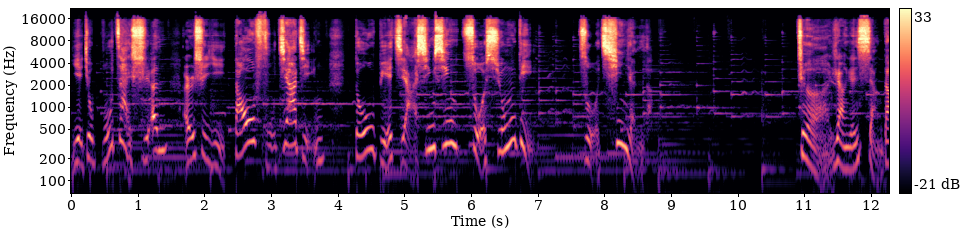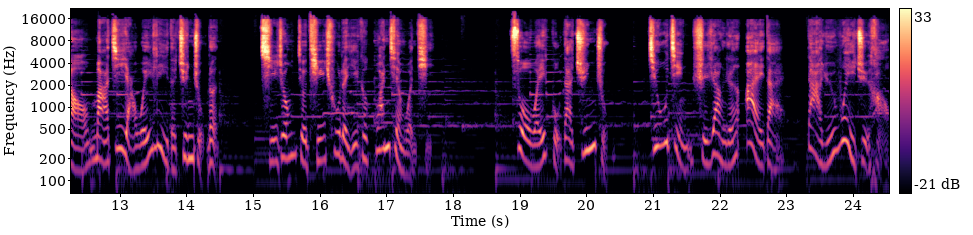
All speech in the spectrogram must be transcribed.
也就不再施恩，而是以刀斧加紧，都别假惺惺做兄弟、做亲人了。这让人想到马基雅维利的君主论。其中就提出了一个关键问题：作为古代君主，究竟是让人爱戴大于畏惧好，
